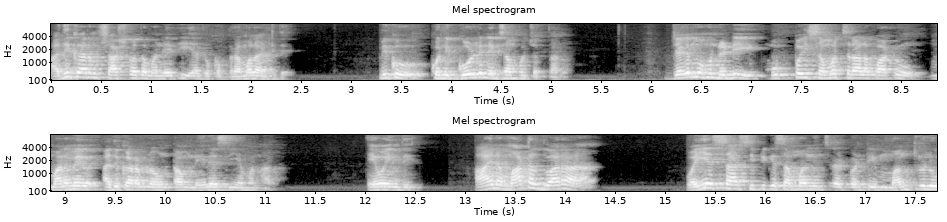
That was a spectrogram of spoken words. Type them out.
అధికారం శాశ్వతం అనేది అది ఒక భ్రమ లాంటిదే. మీకు కొన్ని గోల్డెన్ ఎగ్జాంపుల్ చెప్తాను. జగన్మోహన్ రెడ్డి ముప్పై సంవత్సరాల పాటు మనమే అధికారంలో ఉంటాం నేనే సీఎం అన్నారు. ఏమైంది? ఆయన మాటల ద్వారా వైఎస్ఆర్సీపీకి సంబంధించినటువంటి మంత్రులు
